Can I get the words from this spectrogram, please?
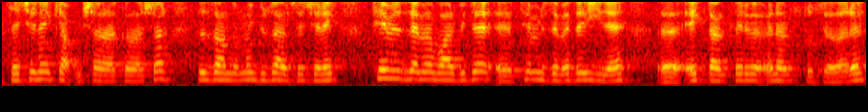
seçenek yapmışlar arkadaşlar. Hızlandırma güzel bir seçenek. Temizleme var bir de e, temizlemede yine e, eklentileri ve önemsiz dosyaları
